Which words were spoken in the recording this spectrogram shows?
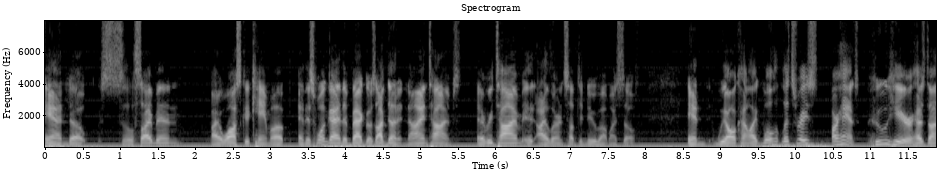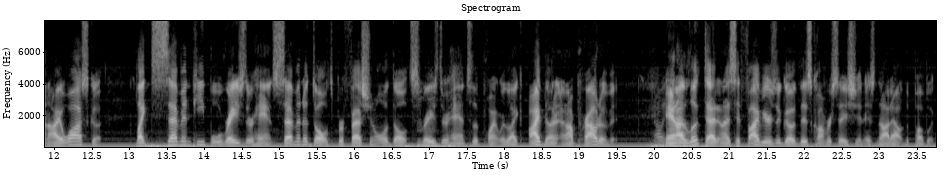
and uh, psilocybin, ayahuasca came up, and this one guy in the back goes, "I've done it nine times. Every time it, I learned something new about myself." And we all kind of like, well, let's raise our hands. Who here has done ayahuasca? Like seven people raised their hands. Seven adults, professional adults, Mhm. raised their hands to the point where like, I've done it and I'm proud of it. Oh, And I looked at it and I said, five years ago, this conversation is not out in the public.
